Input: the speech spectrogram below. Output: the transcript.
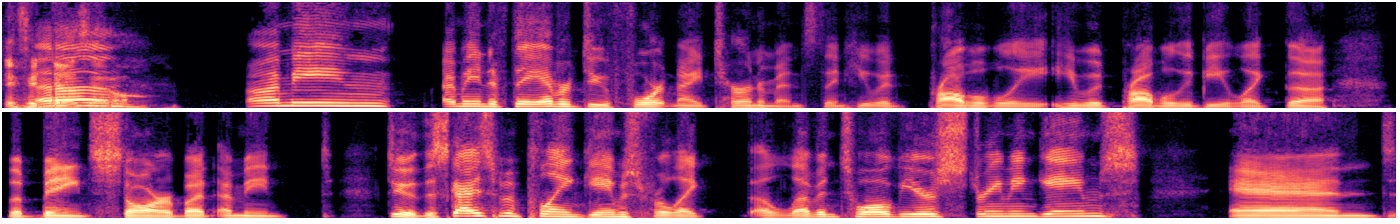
If it does at all. Um, I mean, I mean, if they ever do Fortnite tournaments, then he would probably he would probably be like the the main star. But I mean, dude, this guy's been playing games for like 11, 12 years, streaming games, and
